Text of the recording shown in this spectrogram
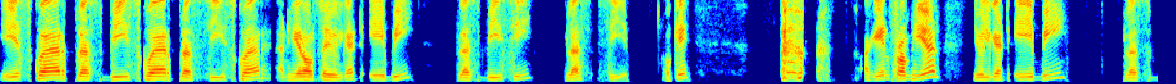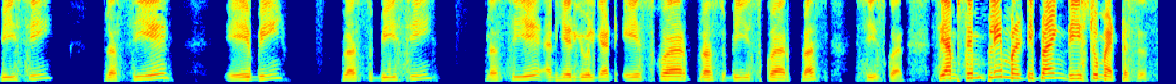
A square plus B square plus C square. And here also you will get AB plus BC plus CA. Okay. again from here, you will get AB plus BC plus CA, AB plus BC plus CA and here you will get A square plus B square plus C square. See, I'm simply multiplying these two matrices.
